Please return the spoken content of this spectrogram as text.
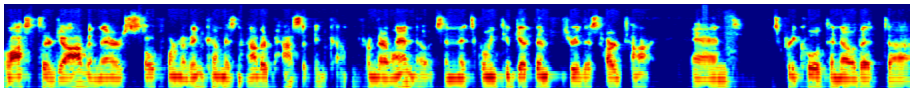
lost their job and their sole form of income is now their passive income from their land notes and it's going to get them through this hard time and it's pretty cool to know that uh,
